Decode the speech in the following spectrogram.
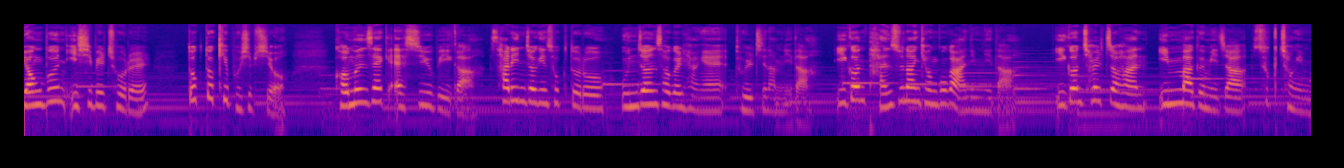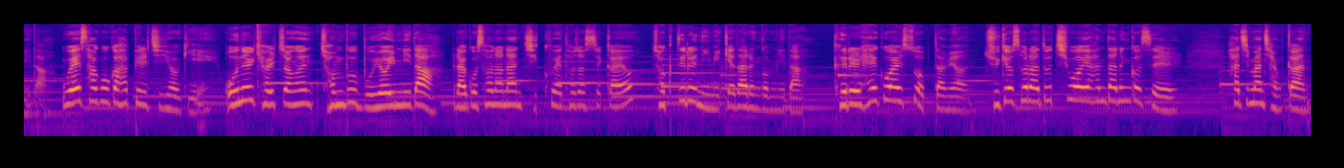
영분 21초를 똑똑히 보십시오. 검은색 SUV가 살인적인 속도로 운전석을 향해 돌진합니다. 이건 단순한 경고가 아닙니다. 이건 철저한 입막음이자 숙청입니다. 왜 사고가 하필 지혁이 오늘 결정은 전부 무효입니다. 라고 선언한 직후에 터졌을까요? 적들은 이미 깨달은 겁니다. 그를 해고할 수 없다면 죽여서라도 치워야 한다는 것을. 하지만 잠깐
